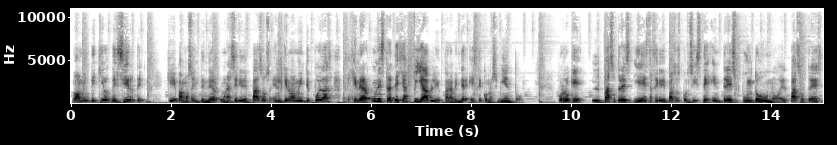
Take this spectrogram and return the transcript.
nuevamente quiero decirte que vamos a entender una serie de pasos en el que nuevamente puedas generar una estrategia fiable para vender este conocimiento. Por lo que el paso 3 y esta serie de pasos consiste en 3.1, el paso 3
